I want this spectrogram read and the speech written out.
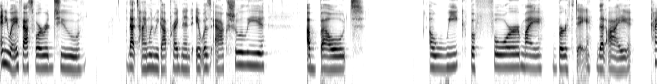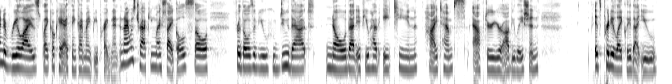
anyway, fast forward to that time when we got pregnant, it was actually about a week before my birthday that I kind of realized, like, okay, I think I might be pregnant. And I was tracking my cycles. So, for those of you who do that, know that if you have 18 high temps after your ovulation, it's pretty likely that you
